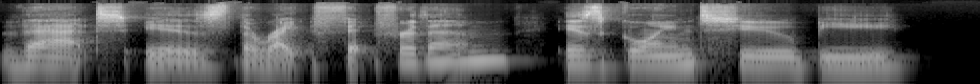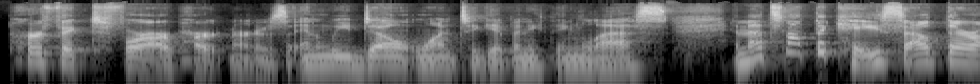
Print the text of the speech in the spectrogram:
that is the right fit for them is going to be perfect for our partners and we don't want to give anything less. And that's not the case out there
